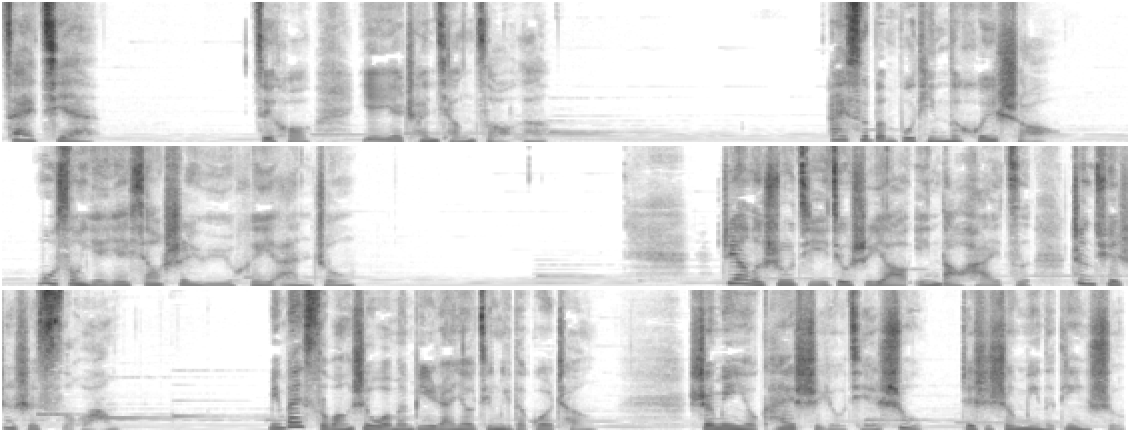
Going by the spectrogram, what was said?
再见。最后，爷爷穿墙走了。艾斯本不停的挥手，目送爷爷消失于黑暗中。这样的书籍就是要引导孩子正确认识死亡，明白死亡是我们必然要经历的过程。生命有开始，有结束，这是生命的定数，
